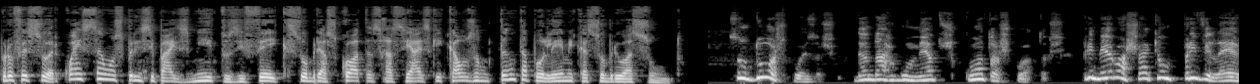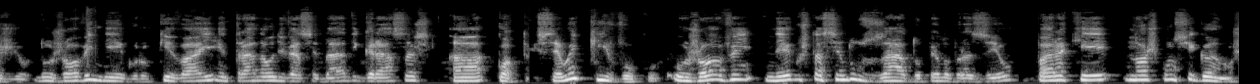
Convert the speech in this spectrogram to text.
Professor, quais são os principais mitos e fakes sobre as cotas raciais que causam tanta polêmica sobre o assunto? São duas coisas, dando argumentos contra as cotas. Primeiro, achar que é um privilégio do jovem negro que vai entrar na universidade graças à cota. Isso é um equívoco. O jovem negro está sendo usado pelo Brasil para que nós consigamos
